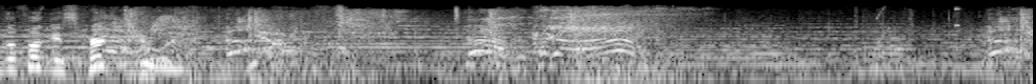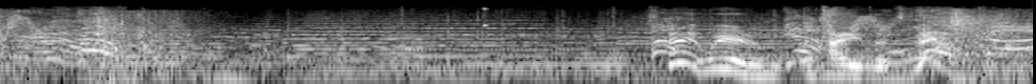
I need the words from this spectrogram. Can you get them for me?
the fuck is Herc doing? It's kind of weird how he looks like.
